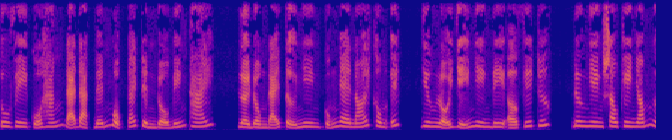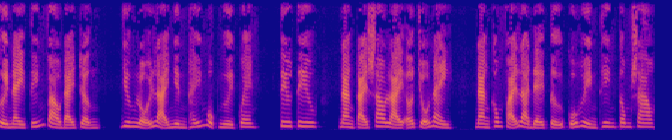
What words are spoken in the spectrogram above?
tu vi của hắn đã đạt đến một cái trình độ biến thái, lời đồng đãi tự nhiên cũng nghe nói không ít, dương lỗi dĩ nhiên đi ở phía trước, đương nhiên sau khi nhóm người này tiến vào đại trận, dương lỗi lại nhìn thấy một người quen, tiêu tiêu, nàng tại sao lại ở chỗ này, nàng không phải là đệ tử của huyền thiên tông sao?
